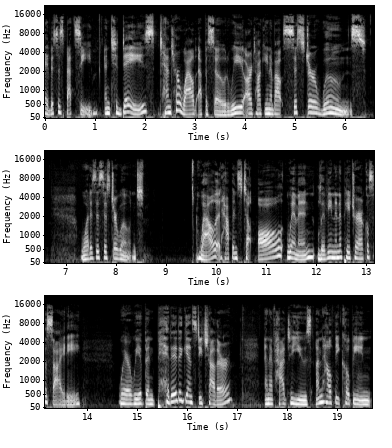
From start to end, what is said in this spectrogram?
Hi, this is Betsy. In today's Tend Her Wild episode, we are talking about sister wounds. What is a sister wound? Well, it happens to all women living in a patriarchal society where we have been pitted against each other and have had to use unhealthy coping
